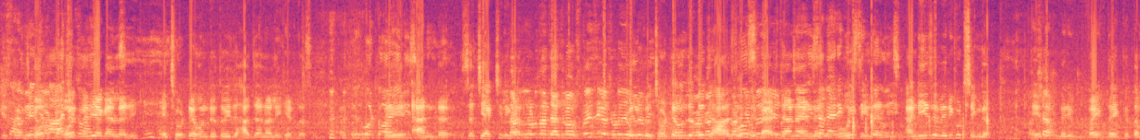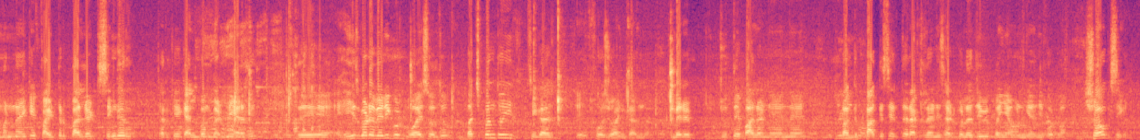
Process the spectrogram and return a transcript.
ਕਿਸ ਤਰ੍ਹਾਂ ਦੇ ਬਹੁਤ ਜਹਾਜ਼ ਬਹੁਤ ਵਧੀਆ ਗੱਲ ਹੈ ਜੀ। ਇਹ ਛੋਟੇ ਹੁੰਦੇ ਤੋਂ ਹੀ ਜਹਾਜ਼ਾਂ ਨਾਲ ਹੀ ਖੇਡਦਾ ਸੀ। ਉਹ ਟੋਏ ਦੀ ਐਂਡ ਸੱਚੀ ਐਕਚੁਅਲੀ ਲੜਨ ਲੜਨ ਦਾ ਜਜ਼ਬਾ ਉਸ ਤੋਂ ਹੀ ਸੀਗਾ ਛੋਟੇ ਜਿਹੇ ਬਿਲਕੁਲ ਛੋਟੇ ਹੁੰਦੇ ਤੋਂ ਹੀ ਜਹਾਜ਼ ਦੇ ਉੱਤੇ ਬੈਠ ਜਾਣਾ ਇਹਨੇ ਉਹੀ ਚੀਜ਼ ਹੈ ਜੀ। And he is a very good singer ਇਹ ਤਾਂ ਮੇਰੀ ਵਾਈਫ ਦਾ ਇੱਕ ਤਮੰਨਾ ਹੈ ਕਿ ਫਾਈਟਰ ਪਾਇਲਟ ਸਿੰਗਰ ਕਰਕੇ ਇੱਕ ਐਲਬਮ ਕੱਢਣੀ ਆ ਅਸੀਂ ਤੇ he is got a very good voice also ਬਚਪਨ ਤੋਂ ਹੀ ਸੀਗਾ ਇਹ ਫੋਰਸ ਜੁਆਇਨ ਕਰਨ ਦਾ ਮੇਰੇ ਜੁੱਤੇ ਪਾ ਲੈਣੇ ਨੇ ਪੱਗ ਪੱਗ ਸਿਰ ਤੇ ਰੱਖ ਲੈਣੀ ਸਾਡੇ ਕੋਲ ਅਜੇ ਵੀ ਪਈਆਂ ਹੋਣਗੀਆਂ ਜੀ ਫੋਟੋਆਂ ਸ਼ੌਕ ਸੀਗਾ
